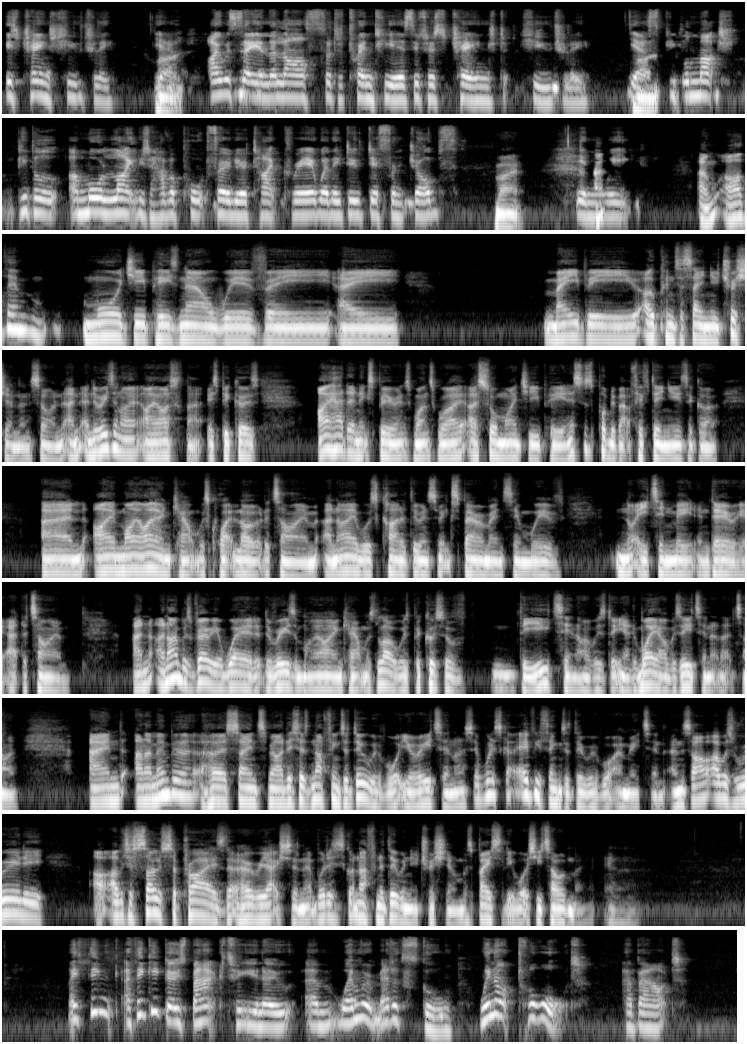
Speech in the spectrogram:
It's changed hugely. Yeah. Right. I would say in the last sort of 20 years, it has changed hugely. Yes, Right. people much people are more likely to have a portfolio type career where they do different jobs Right. in the week. And are there more GPs now with a, a maybe open to say nutrition and so on? And, and the reason I, I ask that is because I had an experience once where I, I saw my GP, and this was probably about 15 years ago. And I, my iron count was quite low at the time, and I was kind of doing some experimenting with not eating meat and dairy at the time. And, and I was very aware that the reason my iron count was low was because of the eating I was doing, you know, the way I was eating at that time. And and I remember her saying to me, oh, "This has nothing to do with what you're eating." I said, "Well, it's got everything to do with what I'm eating." And so I, I was really, I, I was just so surprised at her reaction. That, well, this has got nothing to do with nutrition. Was basically what she told me. I think I think it goes back to you know um, when we're at medical school, we're not taught about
